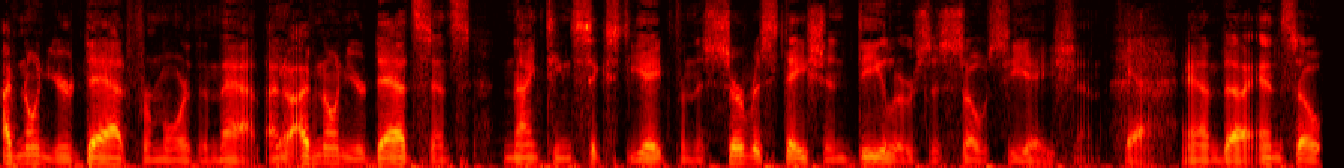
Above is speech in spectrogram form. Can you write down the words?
I've known your dad for more than that. I, I've known your dad since 1968 from the Service Station Dealers Association. Yeah. And uh, and so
